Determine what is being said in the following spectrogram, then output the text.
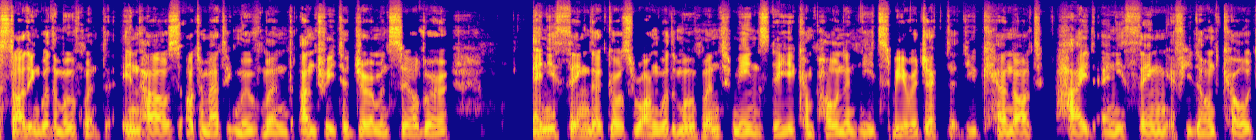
starting with the movement, in house automatic movement, untreated German silver, anything that goes wrong with the movement means the component needs to be rejected. You cannot hide anything if you don't coat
